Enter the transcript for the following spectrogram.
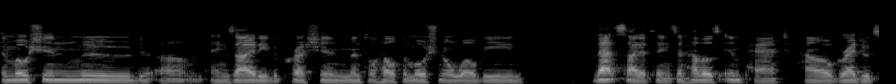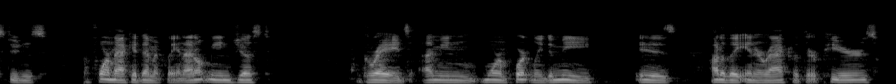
emotion, mood, um, anxiety, depression, mental health, emotional well-being, that side of things, and how those impact how graduate students perform academically. And I don't mean just grades. I mean, more importantly to me, is how do they interact with their peers?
